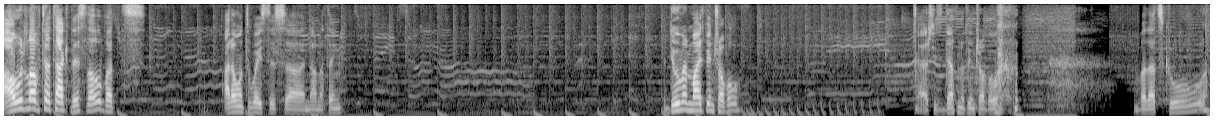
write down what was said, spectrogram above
I would love to attack this though, but I don't want to waste this uh, Nana thing. Dooman might be in trouble. Yeah, she's definitely in trouble. but that's cool.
